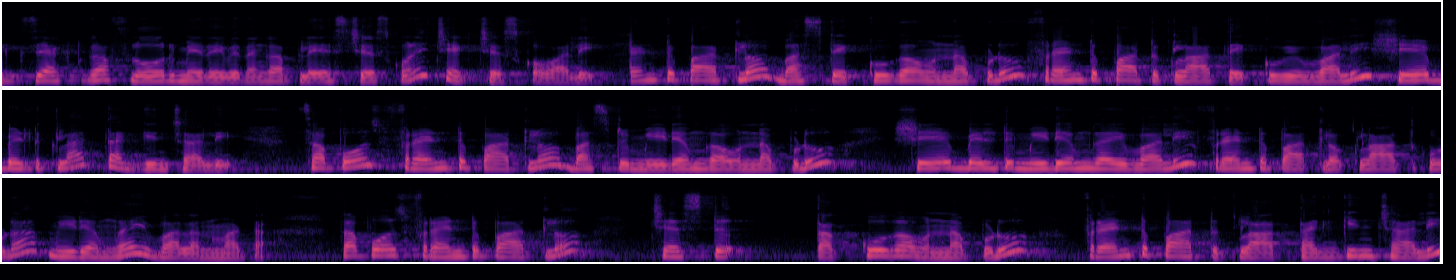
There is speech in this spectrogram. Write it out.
ఎగ్జాక్ట్గా ఫ్లోర్ మీద ఈ విధంగా ప్లేస్ చేసుకొని చెక్ చేసుకోవాలి. ఫ్రంట్ పార్ట్లో బస్ట్ ఎక్కువగా ఉన్నప్పుడు ఫ్రంట్ పార్ట్ క్లాత్ ఎక్కువ ఇవ్వాలి. షేప్ బెల్ట్ క్లాత్ తగ్గించాలి. సపోజ్ ఫ్రంట్ పార్ట్లో బస్ట్ మీడియంగా ఉన్నప్పుడు షేప్ బెల్ట్ మీడియంగా ఇవ్వాలి. ఫ్రంట్ పార్ట్లో క్లాత్ కూడా మీడియంగా ఇవ్వాలన్నమాట. సపోజ్ ఫ్రంట్ పార్ట్లో చెస్ట్ తక్కువగా ఉన్నప్పుడు ఫ్రంట్ పార్ట్ క్లాత్ తగ్గించాలి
